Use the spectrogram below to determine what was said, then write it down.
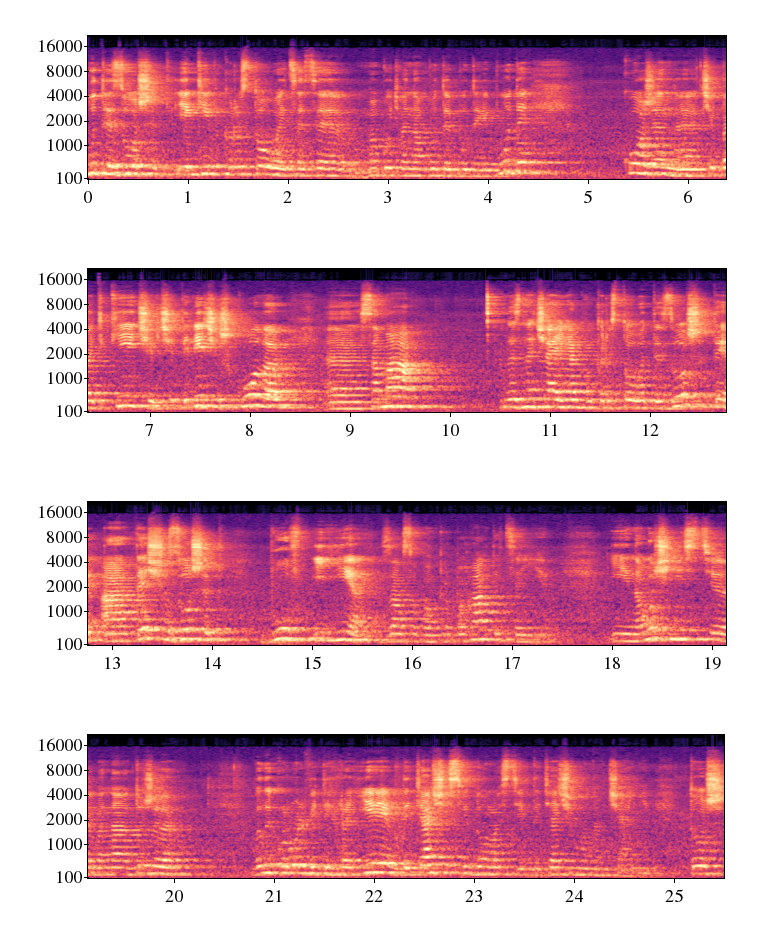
бути зошит, який використовується, це, мабуть, вона буде, буде і буде. Кожен, е, чи батьки, чи вчителі, чи школа е, сама визначає, як використовувати зошити, а те, що зошит був і є засобом пропаганди, це є. І наочність е, вона дуже велику роль відіграє в дитячій свідомості, в дитячому навчанні. Тож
